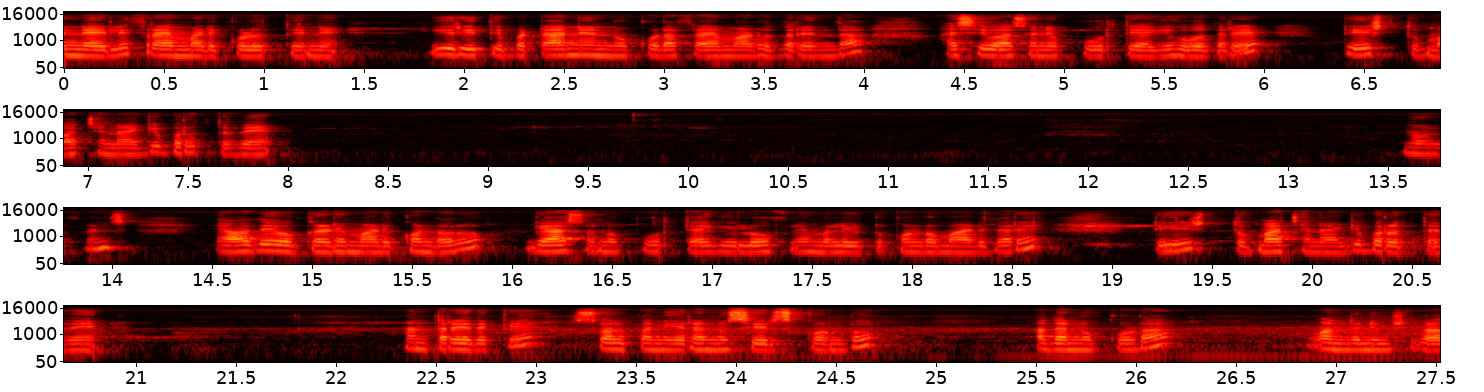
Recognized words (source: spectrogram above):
ಎಣ್ಣೆಯಲ್ಲಿ ಫ್ರೈ ಮಾಡಿಕೊಳ್ಳುತ್ತೇನೆ. ಈ ರೀತಿ ಬಟಾಣಿಯನ್ನು ಕೂಡ ಫ್ರೈ ಮಾಡೋದರಿಂದ ಹಸಿ ವಾಸನೆ ಪೂರ್ತಿಯಾಗಿ ಹೋದರೆ ಟೇಸ್ಟ್ ತುಂಬ ಚೆನ್ನಾಗಿ ಬರುತ್ತದೆ. ನೋಡಿ ಫ್ರೆಂಡ್ಸ್ ಯಾವುದೇ ಒಗ್ಗರಣೆ ಮಾಡಿಕೊಂಡರೂ ಗ್ಯಾಸನ್ನು ಪೂರ್ತಿಯಾಗಿ ಲೋ ಫ್ಲೇಮಲ್ಲಿ ಇಟ್ಟುಕೊಂಡು ಮಾಡಿದರೆ ಟೇಸ್ಟ್ ತುಂಬ ಚೆನ್ನಾಗಿ ಬರುತ್ತದೆ. ನಂತರ ಇದಕ್ಕೆ ಸ್ವಲ್ಪ ನೀರನ್ನು ಸೇರಿಸ್ಕೊಂಡು ಅದನ್ನು ಕೂಡ ಒಂದು ನಿಮಿಷಗಳ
